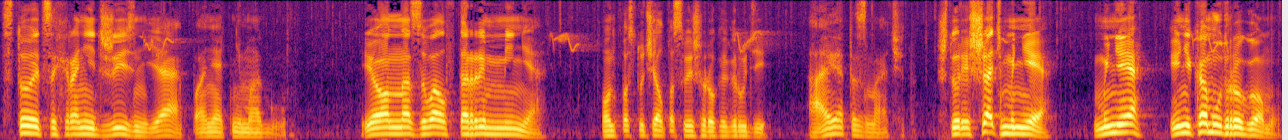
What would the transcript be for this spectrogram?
стоит сохранить жизнь, я понять не могу. И он назвал вторым меня». Он постучал по своей широкой груди. «А это значит, что решать мне, мне и никому другому».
